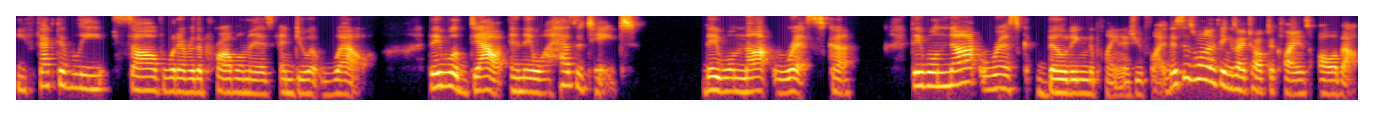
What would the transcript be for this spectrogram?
effectively solve whatever the problem is and do it well. They will doubt and they will hesitate. They will not risk they will not risk building the plane as you fly. This is one of the things I talk to clients all about.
